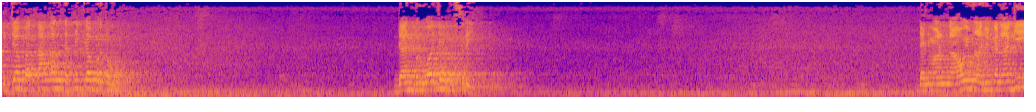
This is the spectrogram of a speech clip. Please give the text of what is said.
berjabat tangan ketika bertemu. Dan berwajah berseri. Dan Imam melanjutkan lagi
